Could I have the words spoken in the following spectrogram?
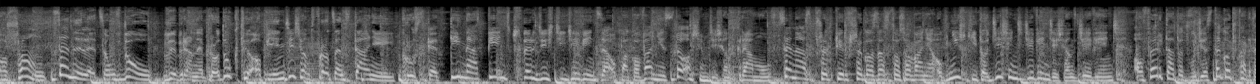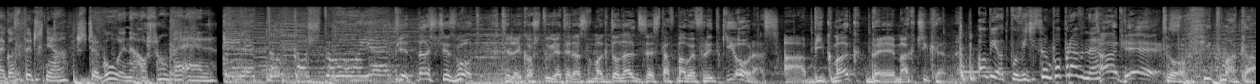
Auchan ceny lecą w dół. Wybrane produkty o 50% taniej. Bruschettina 5,49 za opakowanie 180 gramów. Cena sprzed pierwszego zastosowania obniżki to 10,99. Oferta do 24 stycznia. Szczegóły na auchan.pl. Ile to kosztuje? 15 zł. Tyle kosztuje teraz w McDonald's zestaw małe frytki oraz, a Big Mac B McChicken. Obie odpowiedzi są poprawne. Tak jest! To hit Maca.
